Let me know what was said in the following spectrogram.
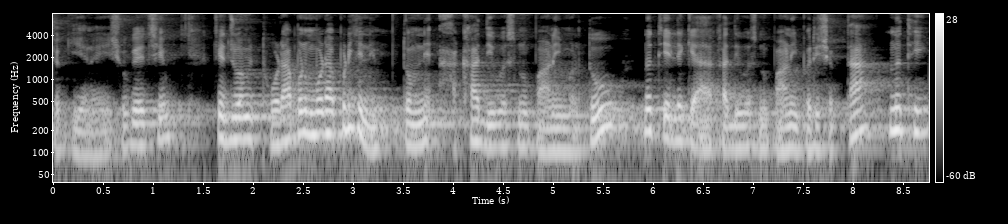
શકીએ નહીં. શું કહે છે? કે જો અમે થોડા પણ મોડા પડીએ ને, તો અમને આખા દિવસનું પાણી મળતું નથી. એટલે કે આખા દિવસનું પાણી ભરી શકતા નથી.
